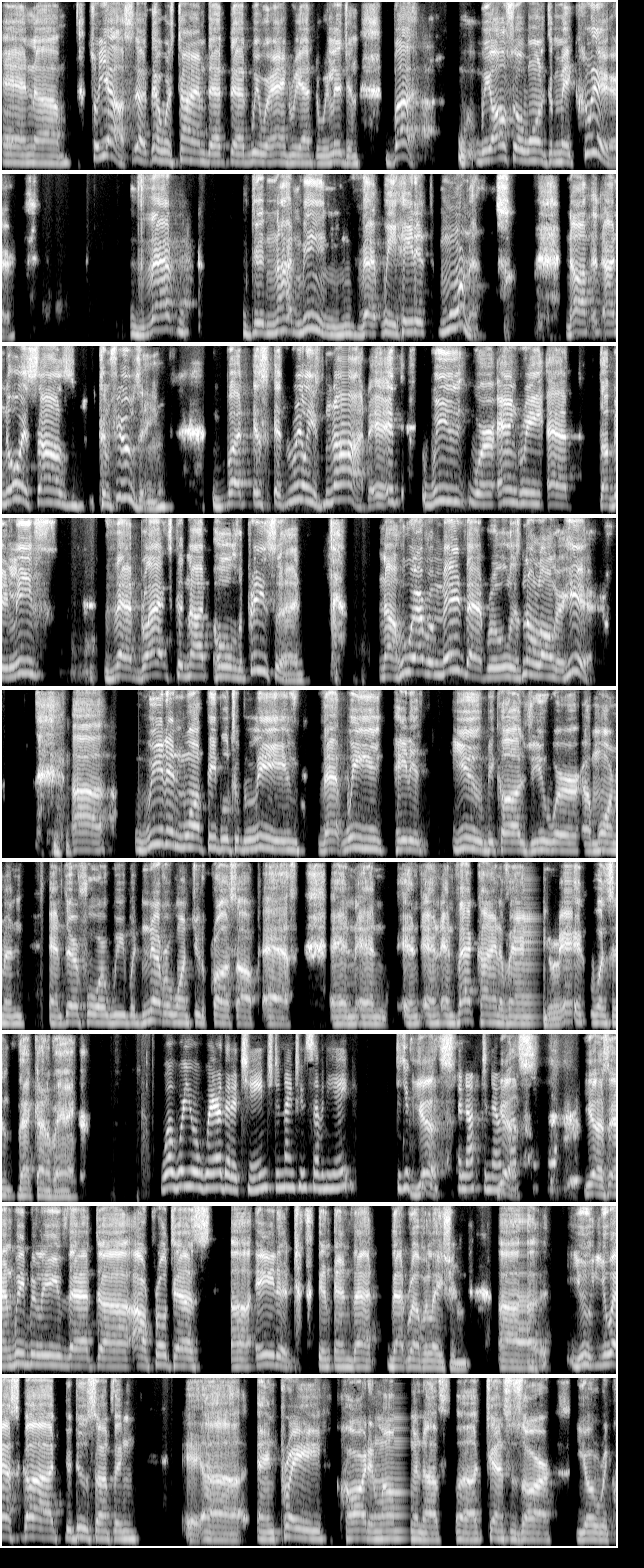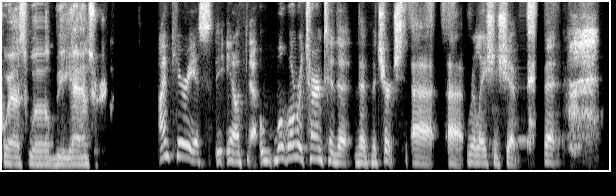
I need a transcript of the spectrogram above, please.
And um, so, yes, uh, there was time that that we were angry at the religion, but we also wanted to make clear that did not mean that we hated Mormons. Now, I know it sounds confusing, but it's, it really is not. It, we were angry at the belief that blacks could not hold the priesthood. Now, whoever made that rule is no longer here. uh, we didn't want people to believe that we hated you because you were a Mormon and therefore we would never want you to cross our path. And and and and and that kind of anger it wasn't that kind of anger. Well were you aware that it changed in 1978 did you yes. enough to know yes. Yes and we believe that uh, our protests uh, aided in, in that that revelation. Uh, you you ask God to do something, uh, and pray hard and long enough, uh, chances are your request will be answered. I'm curious, you know, we'll, we'll return to the, the, the church uh, uh, relationship, but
